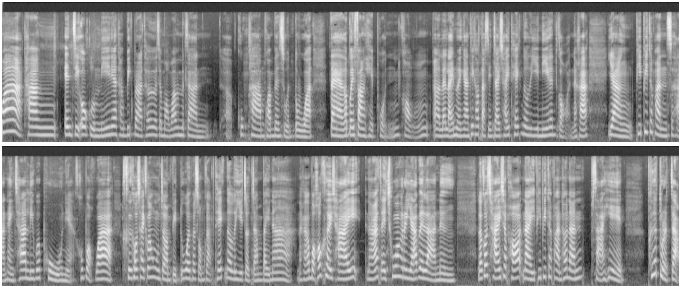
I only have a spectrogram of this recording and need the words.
ว่าทาง NGO กลุ่มนี้เนี่ยทาง Big Brother จะมองว่ามันเป็นการเอ่อ คุกคามความเป็นส่วนตัว แต่เราไปฟังเหตุผลของอหลาย ๆ หน่วยงานที่เขาตัดสินใจใช้เทคโนโลยีนี้กันก่อนนะคะ อย่างพิพิธภัณฑ์สถานแห่งชาติลิเวอร์พูลเนี่ยเขาบอกว่าคือเขาใช้กล้องวงจรปิดด้วยผสมกับเทคโนโลยีจดจำใบหน้านะคะเขาบอกเขาเคยใช้นะในช่วงระยะเวลาหนึ่งแล้วก็ใช้เฉพาะในพิพิธภัณฑ์เท่านั้นสาเหตุ เพื่อตรวจจับ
